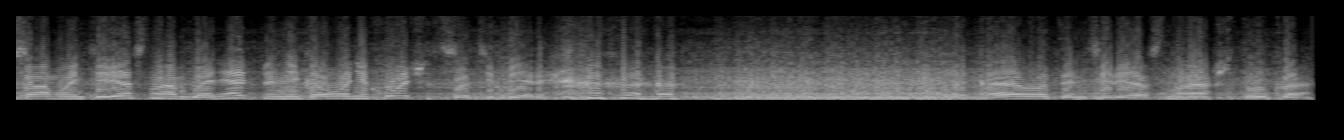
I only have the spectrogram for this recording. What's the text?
Что самое интересное, обгонять мне никого не хочется теперь. Такая вот интересная штука.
